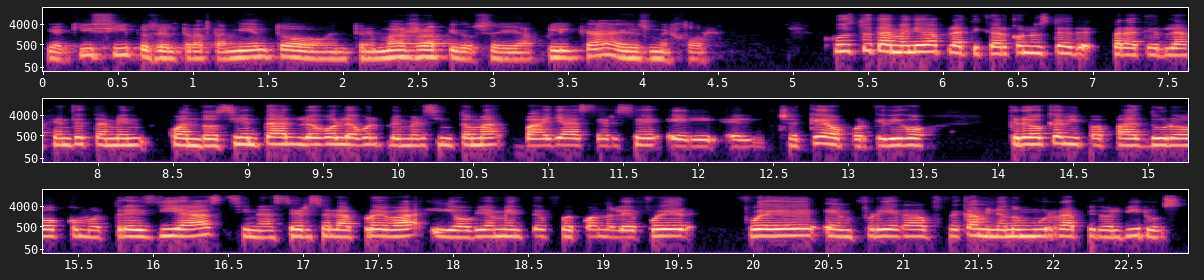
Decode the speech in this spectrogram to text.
Y aquí sí, pues el tratamiento entre más rápido se aplica es mejor. Justo también iba a platicar con usted para que la gente también cuando sienta luego, luego el primer síntoma vaya a hacerse el, el chequeo, porque digo, creo que mi papá duró como tres días sin hacerse la prueba y obviamente fue cuando le fue, fue en friega, fue caminando muy rápido el virus.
